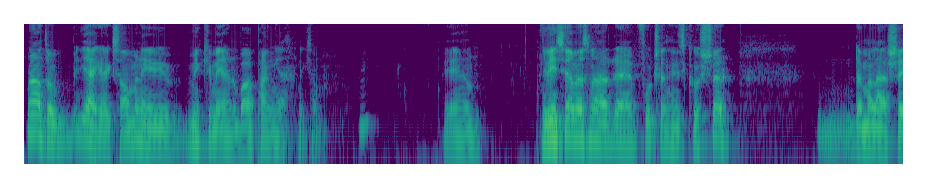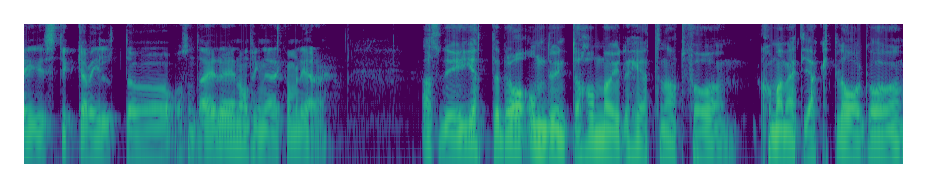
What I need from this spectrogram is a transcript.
Bland annat då, jägarexamen är ju mycket mer än att bara panga. Liksom. Det, är, det finns ju även sådana här eh, fortsättningskurser. Där man lär sig stycka vilt och, och sånt där. Är det någonting ni rekommenderar? Alltså det är jättebra om du inte har möjligheten att få komma med ett jaktlag och,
